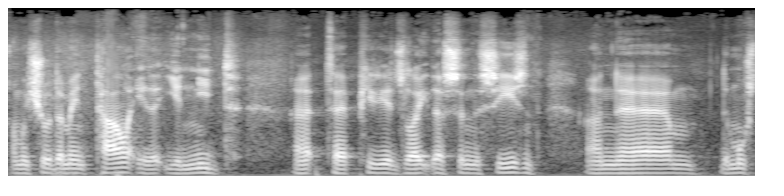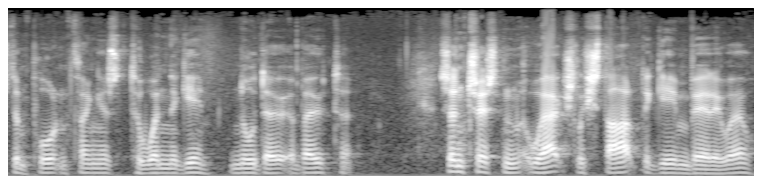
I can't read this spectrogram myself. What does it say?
and we showed a mentality that you need at uh, periods like this in the season. And um, the most important thing is to win the game, no doubt about it. It's interesting, we actually start the game very well.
